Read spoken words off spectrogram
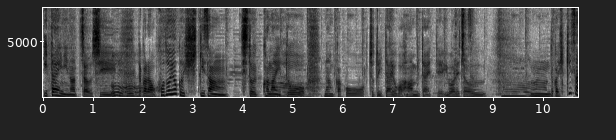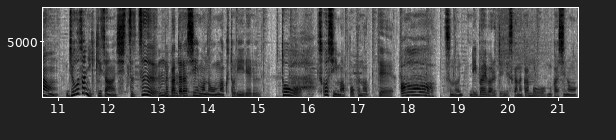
痛いになっちゃうし、うんうんうんだから程よく引き算しとかないとなんかこうちょっと痛いおばはんみたいって言われちゃう、うん。うん、だから引き算上手に引き算しつつ、なんか新しいものをうまく取り入れると少し今っぽくなってあそのリバイバルというんですかなんかこう、昔の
